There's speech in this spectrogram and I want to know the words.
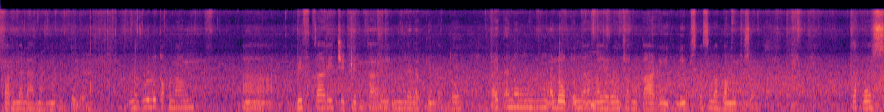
para malaman nyo ito yun. Nagluluto ako ng ah, beef curry, chicken curry nilalagyan ko to. Kahit anong aluto na mayroon siyang curry leaves kasi mabango to siya tapos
